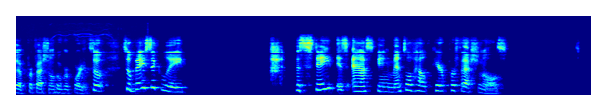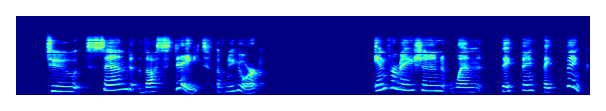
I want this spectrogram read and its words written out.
the professional who reported. So so basically the state is asking mental health care professionals to send the state of New York information when they think they think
